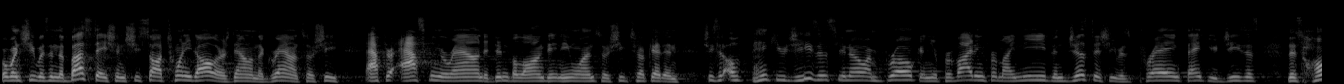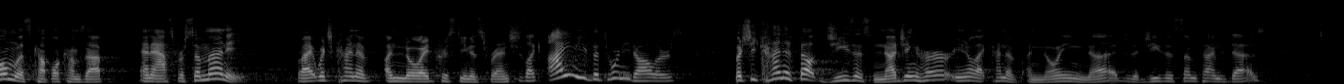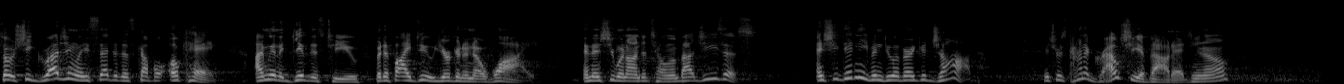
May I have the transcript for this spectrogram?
But when she was in the bus station, she saw $20 down on the ground. So she, after asking around, it didn't belong to anyone, so she took it and she said, Oh, thank you, Jesus. You know, I'm broke and you're providing for my needs. And just as she was praying, Thank you, Jesus, this homeless couple comes up and asks for some money, right? Which kind of annoyed Christina's friend. She's like, I need the $20. But she kind of felt Jesus nudging her, you know, that kind of annoying nudge that Jesus sometimes does. So she grudgingly said to this couple, Okay, I'm going to give this to you, but if I do, you're going to know why. And then she went on to tell him about Jesus. And she didn't even do a very good job. She was kind of grouchy about it, you know?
